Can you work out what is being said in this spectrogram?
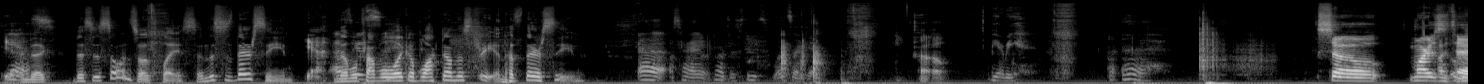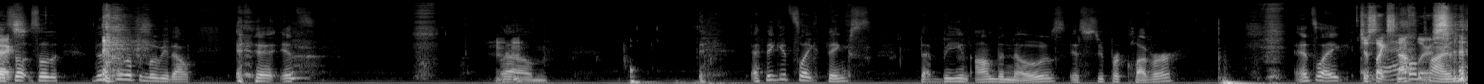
Yeah. and be like, this is so and so's place, and this is their scene. Yeah. And then we'll travel say- like a block down the street, and that's their scene. Uh, sorry, I don't know. Just one second. Uh oh. BRB. Uh, So Mars I- attacks. Okay, so, so this thing with the movie though, it's Mhm. um, I think it's like thinks that being on the nose is super clever. And it's like just like Yeah. Snufflers.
